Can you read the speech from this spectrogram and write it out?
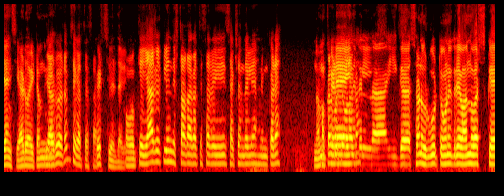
ಜೆಂಟ್ಸ್ ಎರಡು ಐಟಮ್ ಎರಡು ಐಟಮ್ ಸಿಗುತ್ತೆ ಸರ್ ಕಿಡ್ಸ್ ವೇರ್ದಾಗ ಓಕೆ ಯಾವ ರೇಟ್ಲಿಂದ ಸ್ಟಾರ್ಟ್ ಆಗುತ್ತೆ ಸರ್ ಈ ಸೆಕ್ಷನ್ ದಲ್ಲಿ ನಿಮ್ ಕಡೆ? ನಮ್ಮ ಕಡೆ ಏನಿಲ್ಲ ಈಗ ಸಣ್ಣ ಹುಡುಗರು ತಗೊಂಡಿದ್ರೆ ಒಂದ್ ವರ್ಷಕ್ಕೆ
